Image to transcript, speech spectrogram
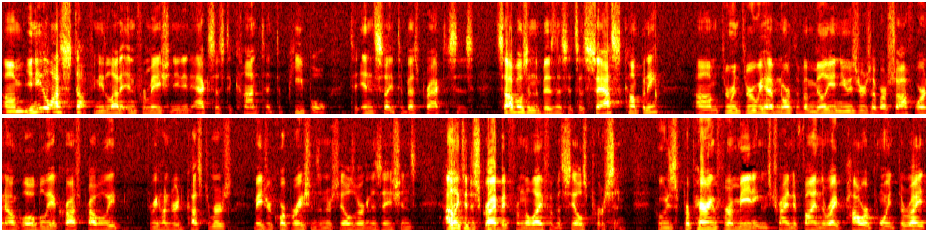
um, you need a lot of stuff. You need a lot of information. You need access to content, to people, to insight, to best practices. Savo's in the business. It's a SaaS company. Um, through and through, we have north of a million users of our software now globally across probably 300 customers, major corporations and their sales organizations. I like to describe it from the life of a salesperson who's preparing for a meeting, who's trying to find the right PowerPoint, the right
